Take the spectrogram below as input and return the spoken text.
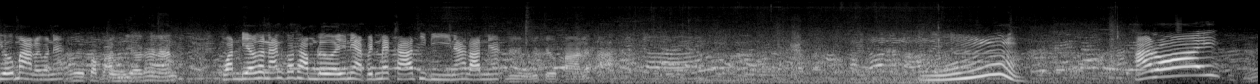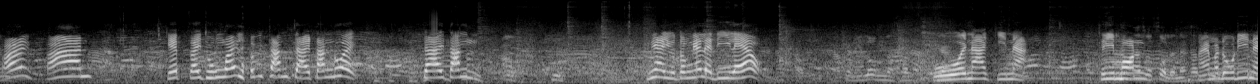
เยอะมากเลยวันเนี้ย เออปรับปรุงเดียวเท่านั้นวันเดียวเท่านั้นเขาทำเลยเนี่ยเป็นแม่ค้าที่ดีนะร้านเนี้ยดีโอ้ยเจอปลาแล้วอืมอร่อย ไปทาน เก็บใส่ถุงไว้แล้วพี่ตังค์จ่ายตังค์ด้วย จ่ายตังค์เนี่ยอยู่ตรงนี้แหละดีแล้วอันนี้ร่มนะครับโอ้ยน่ากินอะ ครีมฮอนสดๆเลยนะครับไหนมาดูดิไหน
